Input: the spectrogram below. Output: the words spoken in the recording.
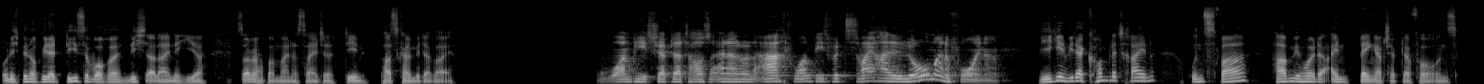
Und ich bin auch wieder diese Woche nicht alleine hier, sondern habe an meiner Seite den Pascal mit dabei. One Piece Chapter 1108, One Piece für zwei. Hallo, meine Freunde. Wir gehen wieder komplett rein. Und zwar haben wir heute ein Banger-Chapter vor uns.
